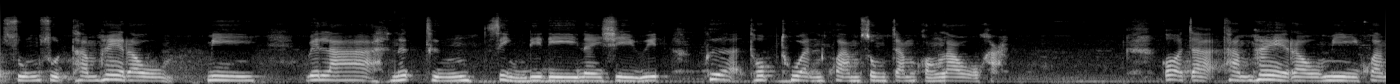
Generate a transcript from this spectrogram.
ชน์สูงสุดทำให้เรามี เวลานึกถึงสิ่งดีๆ ในชีวิต เพื่อทบทวนความทรงจำของเราค่ะ ก็จะทำให้เรามีความ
